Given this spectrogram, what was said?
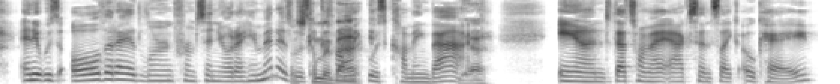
and it was all that I had learned from Senora Jimenez was coming back. Was coming back. Yeah. And that's why my accent's like, okay.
